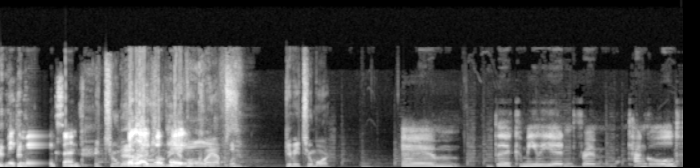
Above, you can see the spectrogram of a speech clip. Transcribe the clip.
make it make sense. Give me two more. Like, okay. Nipple clamps. Give me two more. Um, the chameleon from Tangled.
